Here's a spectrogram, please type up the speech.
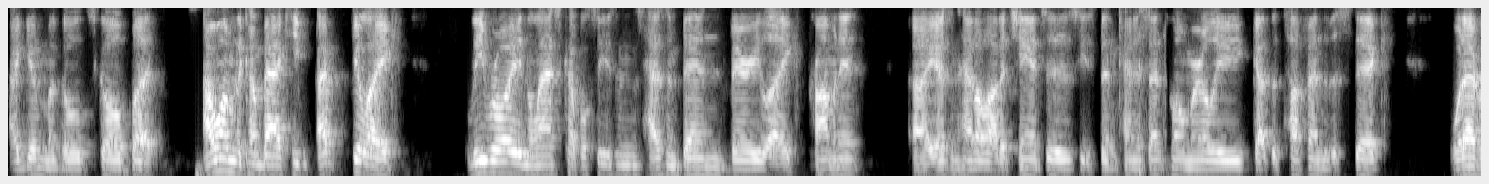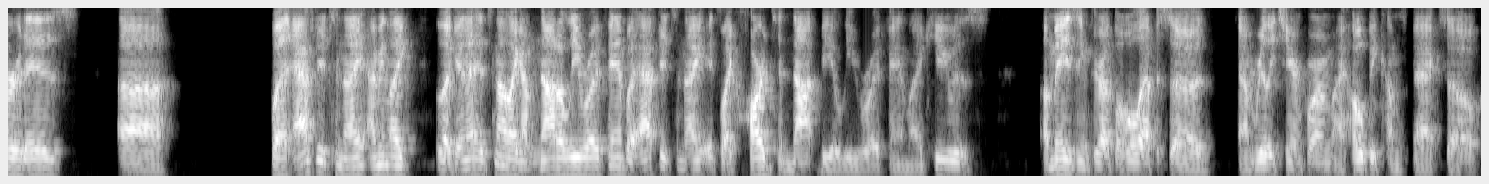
I give him a gold skull. But I want him to come back. He, I feel like Leroy in the last couple seasons hasn't been very like prominent. Uh, he hasn't had a lot of chances. He's been kind of sent home early, got the tough end of the stick, whatever it is. Uh, but after tonight, I mean, like, look, and it's not like I'm not a Leroy fan, but after tonight, it's like hard to not be a Leroy fan. Like, he was amazing throughout the whole episode. I'm really cheering for him. I hope he comes back, so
